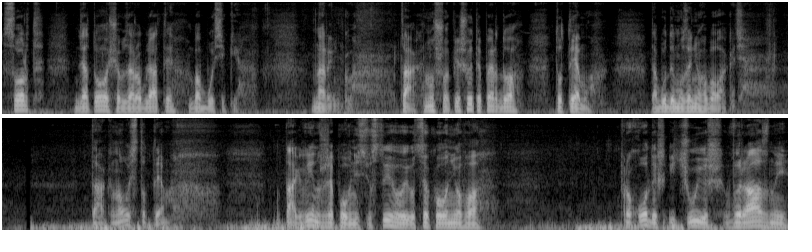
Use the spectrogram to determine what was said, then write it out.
сорт для того, щоб заробляти бабосики на ринку. Так, ну що, пішли тепер до тотему. Та будемо за нього балакати. Так, ну ось тотем. Так, він вже повністю стиглий. Оце коло нього проходиш і чуєш виразний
